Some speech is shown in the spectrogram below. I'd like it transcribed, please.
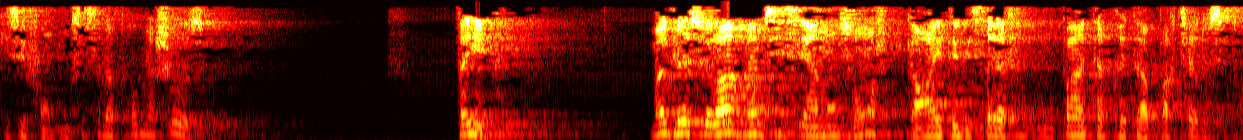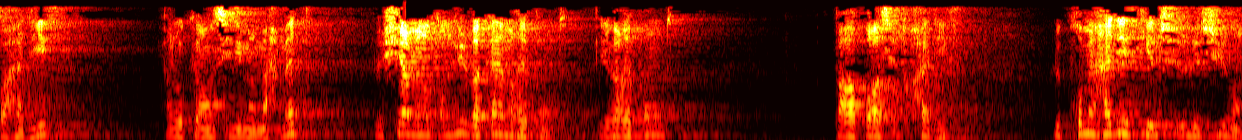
qui s'effondre. Donc ça c'est la première chose. Taïb. Malgré cela, même si c'est un mensonge, car en réalité les salafs n'ont pas interprété à partir de ces trois hadiths, en l'occurrence l'imam Ahmed, le chien bien entendu va quand même répondre. Il va répondre par rapport à ces trois hadiths. Le premier hadith qui est le suivant.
